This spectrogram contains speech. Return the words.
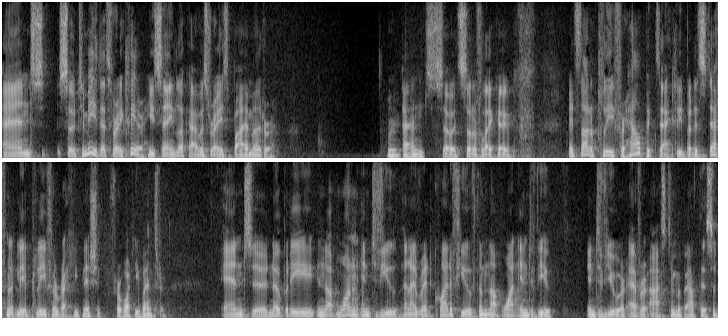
And so to me, that's very clear. He's saying, look, I was raised by a murderer. Right. And so it's sort of like a, it's not a plea for help exactly, but it's definitely a plea for recognition for what he went through. And uh, nobody, not one interview, and I read quite a few of them, not one interview, interviewer ever asked him about this. Or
